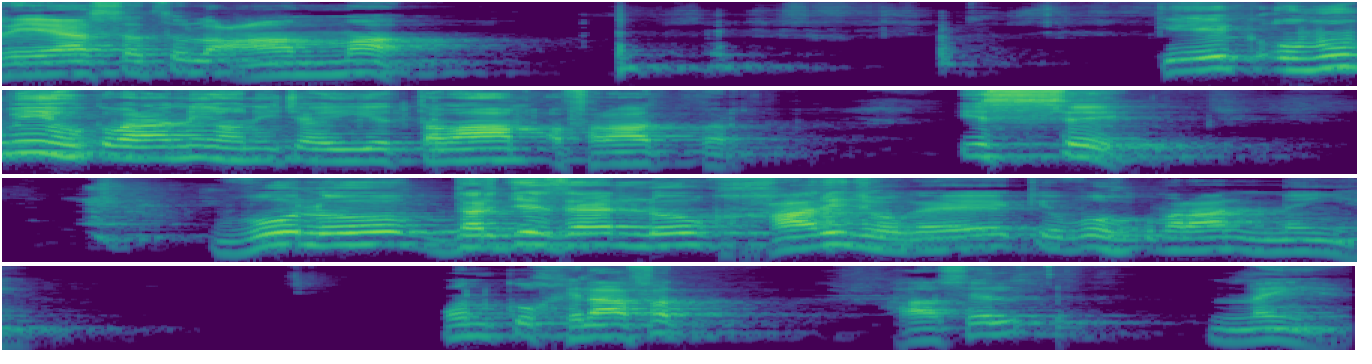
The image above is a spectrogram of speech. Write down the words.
ریاست العامہ کہ ایک عمومی حکمرانی ہونی چاہیے تمام افراد پر۔ اس سے وہ لوگ درج ذیل لوگ خارج ہو گئے کہ وہ حکمران نہیں ہیں۔ ان کو خلافت حاصل نہیں ہے۔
